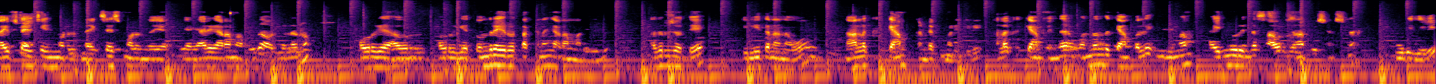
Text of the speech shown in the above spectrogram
ಲೈಫ್ ಸ್ಟೈಲ್ ಚೇಂಜ್ ಮಾಡೋದ್ರಿಂದ ಎಕ್ಸಸೈಸ್ ಮಾಡೋದ್ರಿಂದ ಯಾರಿಗೆ ಆರಾಮ ಆಗ್ಬೋದು ಅವ್ರಿಗೆಲ್ಲನೂ ಅವ್ರಿಗೆ ಅವ್ರ ಅವ್ರಿಗೆ ತೊಂದರೆ ಇರೋ ತಕ್ಕನಂಗೆ ಆರಾಮ ಮಾಡಿದೀವಿ ಅದ್ರ ಜೊತೆ ಇಲ್ಲಿ ತನಕ ನಾವು ನಾಲ್ಕು ಕ್ಯಾಂಪ್ ಕಂಡಕ್ಟ್ ಮಾಡಿದ್ದೀವಿ. ನಾಲ್ಕು ಕ್ಯಾಂಪಿಂದ ಒಂದೊಂದು ಕ್ಯಾಂಪಲ್ಲಿ ಮಿನಿಮಮ್ ಐದುನೂರಿಂದ ಸಾವಿರ ಜನ ಪೇಷಂಟ್ಸ್ನ ನೋಡಿದ್ದೀವಿ.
